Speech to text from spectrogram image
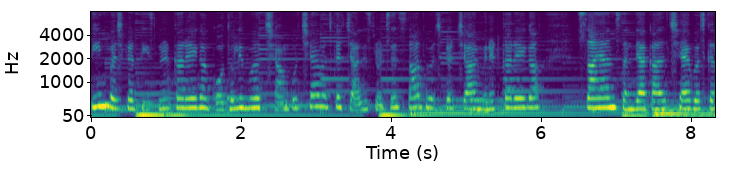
तीन बजकर तीस मिनट का रहेगा। गौधुली मुहूर्त शाम को छह बजकर चालीस मिनट से सात बजकर चार मिनट का रहेगा। सायन संध्या काल छह बजकर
